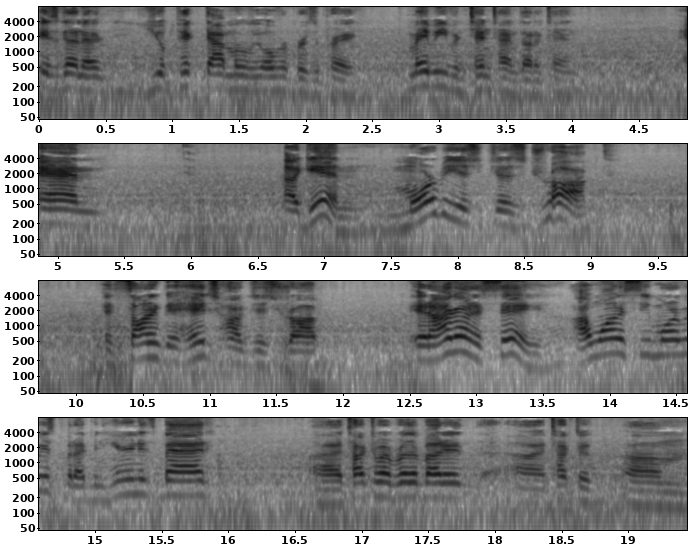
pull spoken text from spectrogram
is gonna you'll pick that movie over Birds of Prey. Maybe even ten times out of ten. And again Morbius just dropped and Sonic the Hedgehog just dropped. And I gotta say, I want to see Morbius, but I've been hearing it's bad. Uh, I talked to my brother about it. Uh, I talked to, um,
